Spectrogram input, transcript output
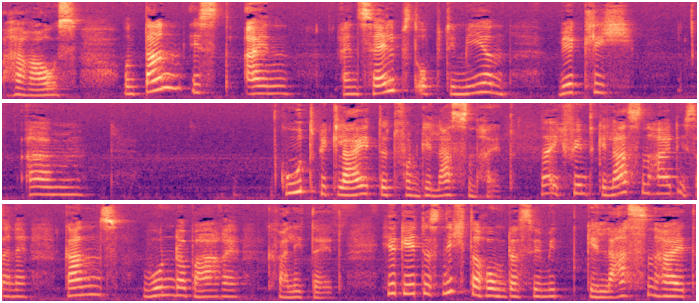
heraus. Und dann ist ein, ein Selbstoptimieren wirklich ähm, gut begleitet von Gelassenheit. Na, ich finde, Gelassenheit ist eine ganz wunderbare Qualität. Hier geht es nicht darum, dass wir mit Gelassenheit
